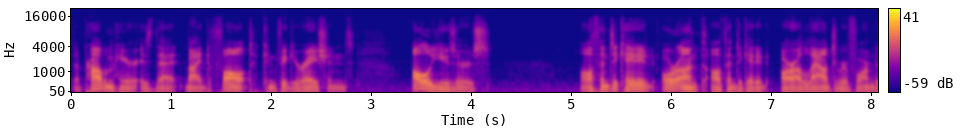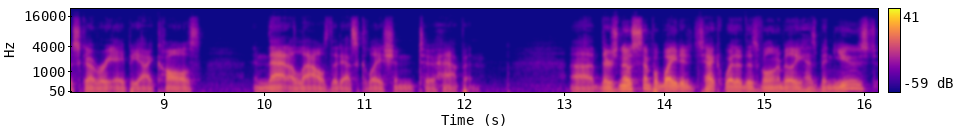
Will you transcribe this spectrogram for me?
The problem here is that by default configurations, all users authenticated or unauthenticated, are allowed to perform discovery API calls, and that allows the escalation to happen. Uh, there's no simple way to detect whether this vulnerability has been used,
